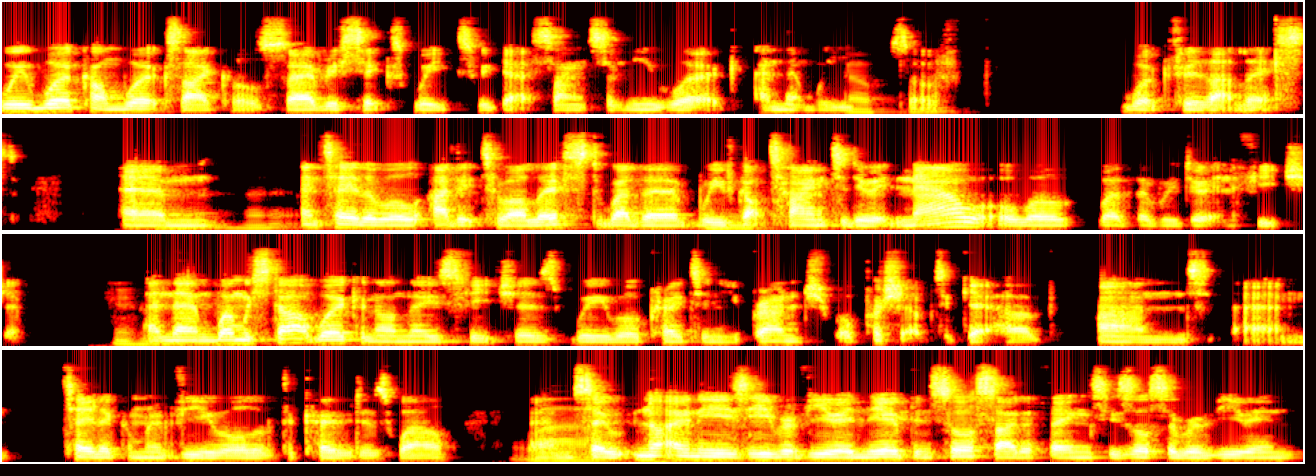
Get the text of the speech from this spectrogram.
we work on work cycles. So every six weeks we get assigned some new work, and then we oh, sort of work through that list. Um, uh-huh. And Taylor will add it to our list, whether we've mm-hmm. got time to do it now or we'll, whether we do it in the future. Mm-hmm. And then when we start working on those features, we will create a new branch. We'll push it up to GitHub, and um, Taylor can review all of the code as well. Wow. Um, so not only is he reviewing the open source side of things, he's also reviewing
